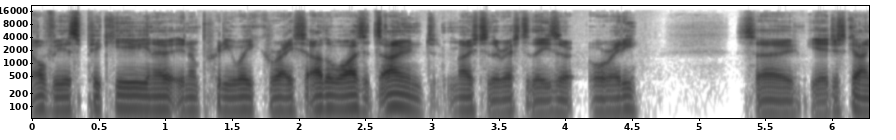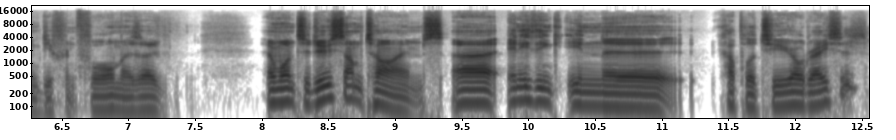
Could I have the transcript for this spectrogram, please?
obvious pick here in a in a pretty weak race. Otherwise, it's owned most of the rest of these already. So yeah, just going different form as I and want to do sometimes. Uh, anything in the couple of two-year-old races?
